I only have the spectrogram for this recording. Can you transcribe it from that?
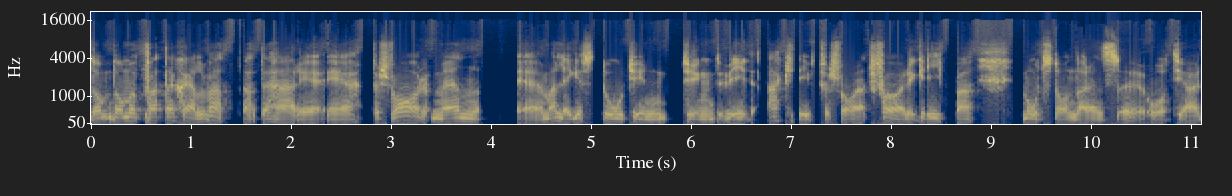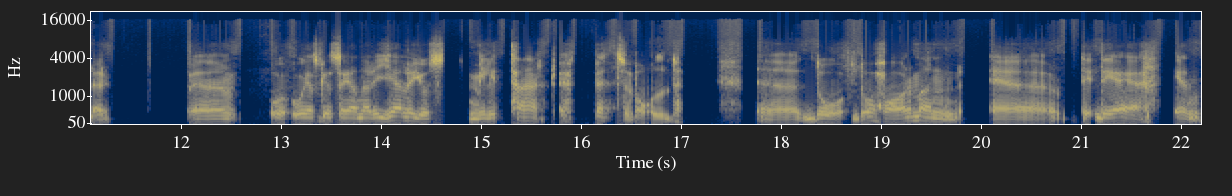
De, de uppfattar själva att, att det här är, är försvar men Eh, man lägger stor tyngd vid aktivt försvar, att föregripa motståndarens eh, åtgärder. Eh, och jag skulle säga när det gäller just militärt öppet våld, då, då har man, det, det är en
